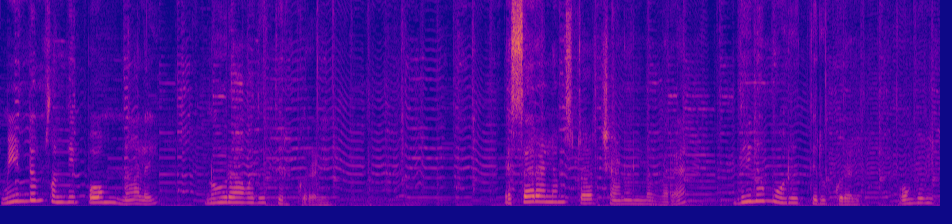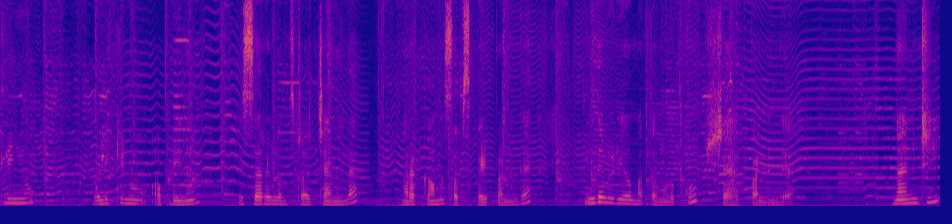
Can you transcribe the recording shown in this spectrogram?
மீண்டும் சந்திப்போம் நாளை நூறாவது திருக்குறளில். எஸ்ஆர்எல்எம் ஸ்டார் சேனலில் வர தினம் ஒரு திருக்குறள் உங்கள் வீட்லேயும் ஒழிக்கணும் அப்படின்னா எஸ்ஆர்எல்எம் ஸ்டார் சேனலை மறக்காமல் சப்ஸ்கிரைப் பண்ணுங்கள் இந்த வீடியோ மற்றவங்களுக்கும் ஷேர் பண்ணுங்கள் நன்றி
